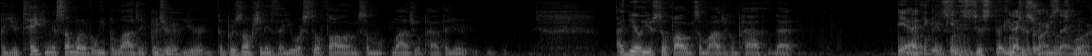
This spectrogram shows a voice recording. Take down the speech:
like you're taking a somewhat of a leap of logic but mm-hmm. you're you're the presumption is that you are still following some logical path that you're ideally you're still following some logical path that yeah you know, i think it's, I can it's just that you're just trying you're to explore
